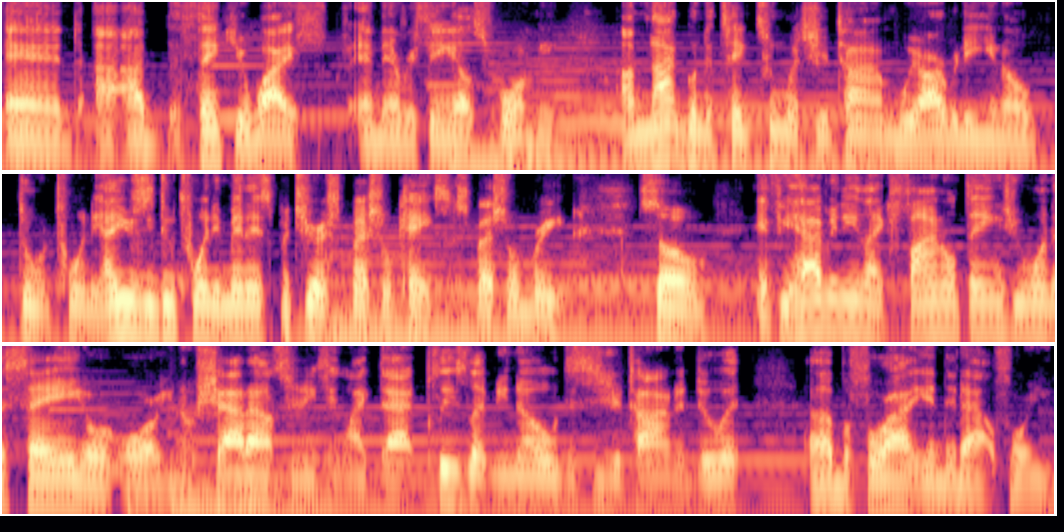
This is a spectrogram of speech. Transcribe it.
And I, I thank your wife and everything else for me. I'm not going to take too much of your time. We're already, you know, doing 20. I usually do 20 minutes, but you're a special case, a special breed. So if you have any like final things you want to say or, or you know, shout outs or anything like that, please let me know. This is your time to do it uh, before I end it out for you.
